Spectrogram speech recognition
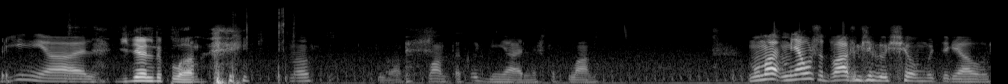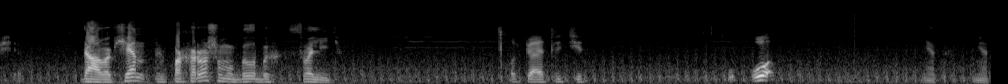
Гениально. Гениальный план. Ну, план, план такой гениальный, что план. Ну, на, у меня уже два армирующего материала вообще. Да, вообще, по-хорошему было бы их свалить. Опять летит. О, Нет, нет,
